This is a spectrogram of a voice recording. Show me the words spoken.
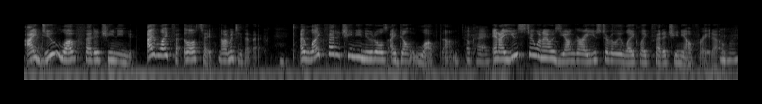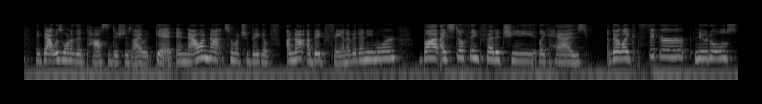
I do love fettuccine. I like. Fe- let's say no. I'm gonna take that back. I like fettuccine noodles. I don't love them. Okay. And I used to when I was younger. I used to really like like fettuccine alfredo. Mm-hmm. Like that was one of the pasta dishes I would get. And now I'm not so much a big of. I'm not a big fan of it anymore. But I still think fettuccine like has. They're like thicker noodles,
